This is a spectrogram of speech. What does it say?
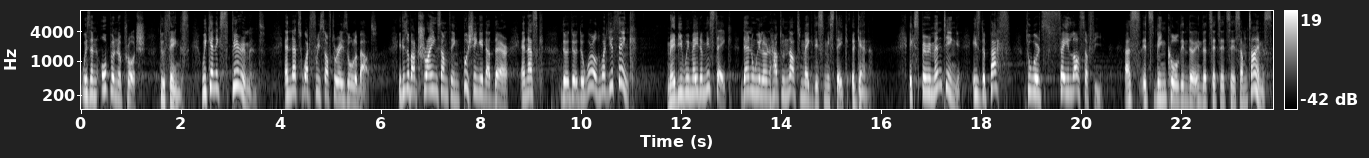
with an open approach to things. We can experiment. And that's what free software is all about. It is about trying something, pushing it out there, and ask the, the, the world, what do you think? Maybe we made a mistake. Then we learn how to not make this mistake again. Experimenting is the path towards philosophy, as it's being called in the, in the CCC sometimes.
